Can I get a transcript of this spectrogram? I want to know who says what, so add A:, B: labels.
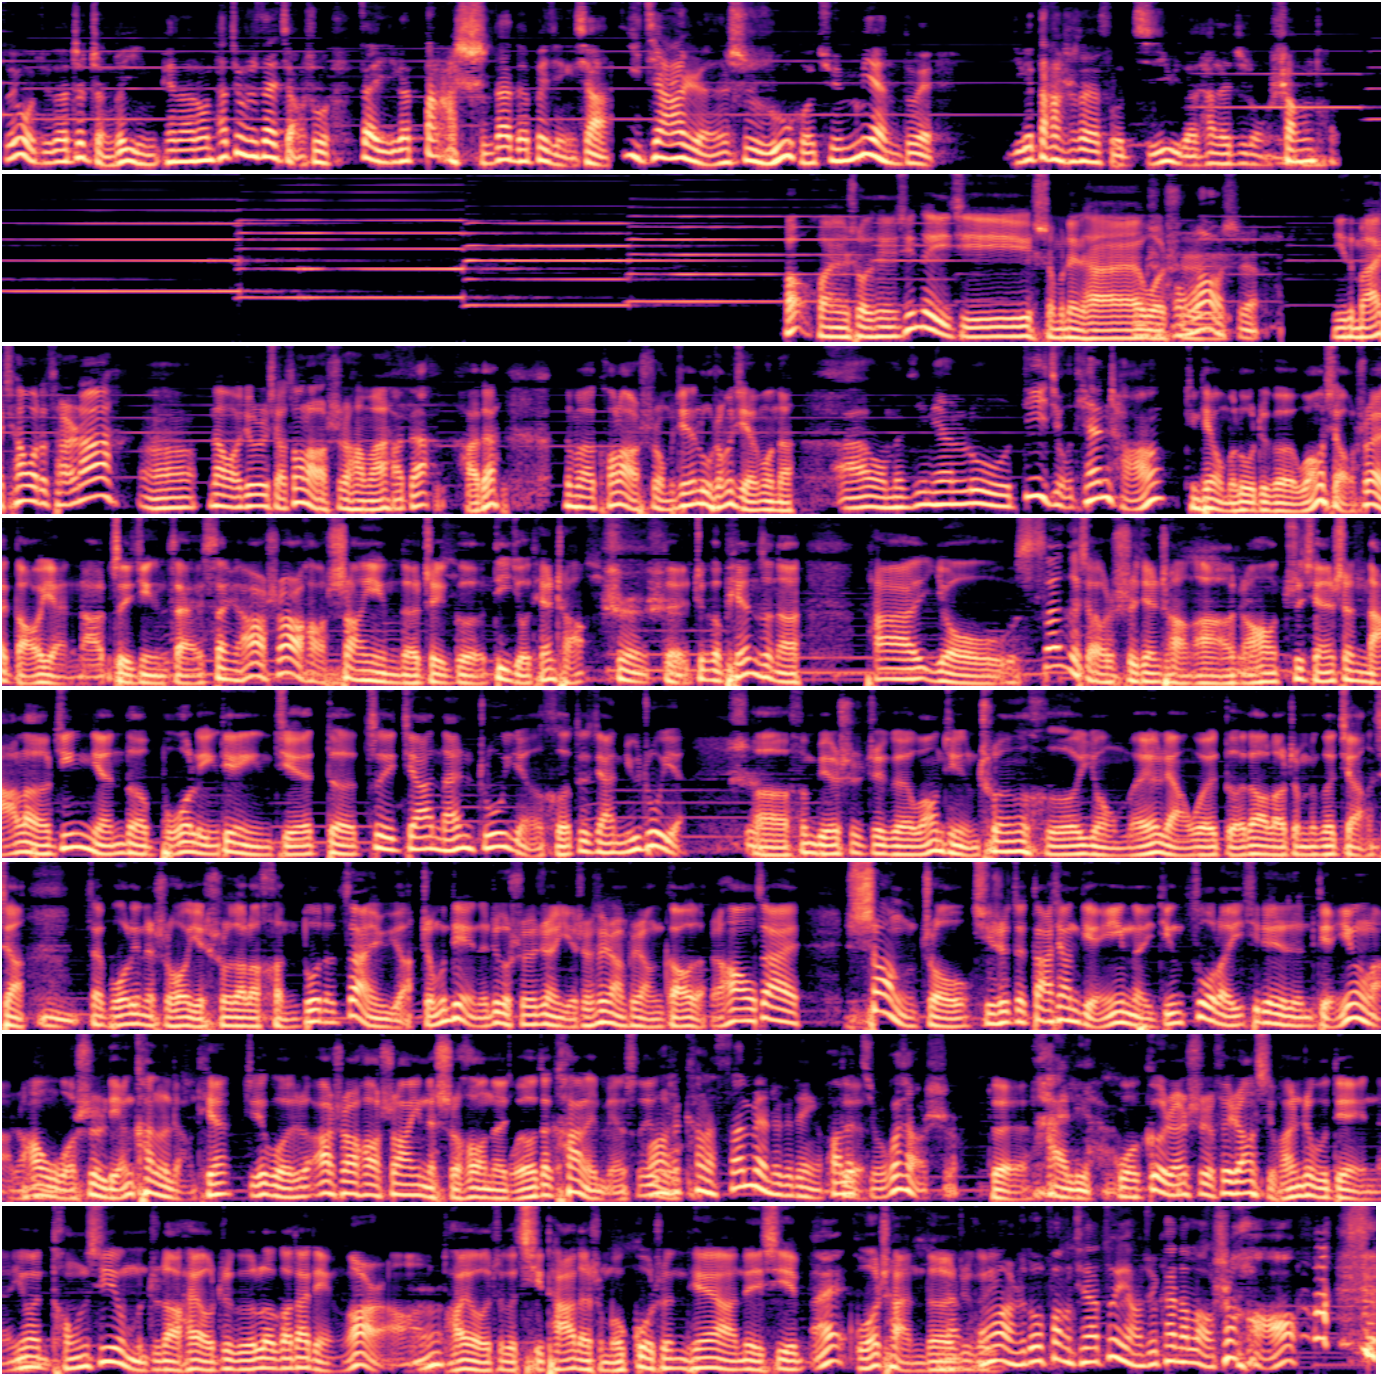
A: 所以我觉得这整个影片当中，它就是在讲述，在一个大时代的背景下，一家人是如何去面对一个大时代所给予的他的这种伤痛。
B: 好，欢迎收听新的一集什么电台，我
A: 是洪老。师。
B: 你怎么还抢我的词儿呢？
A: 嗯，
B: 那我就是小宋老师，好吗？
A: 好的
B: 好的。那么孔老师，我们今天录什么节目呢？
A: 啊，我们今天录《地久天长》。
B: 今天我们录这个王小帅导演呢，最近在三月二十二号上映的这个《地久天长》。
A: 是是，
B: 对这个片子呢，它有三个小时时间长啊。然后之前是拿了今年的柏林电影节的最佳男主演和最佳女主演，
A: 是
B: 呃，分别是这个王景春和咏梅两位得到了这么一个奖项。
A: 嗯
B: 在柏林的时候也受到了很多的赞誉啊，整部电影的这个水准也是非常非常高的。然后在上周，其实，在大象点映呢已经做了一系列的点映了，然后我是连看了两天，结果是二十二号上映的时候呢，我又再看了一遍，所以我
A: 洪老师看了三遍这个电影，花了
B: 对
A: 九个小时，
B: 对
A: 太厉害了。
B: 我个人是非常喜欢这部电影的，因为同期我们知道还有这个乐高大电影二啊，还有这个其他的什么过春天啊那些
A: 哎
B: 国产的这个
A: 洪老师都放弃他最想去看的《老师好》，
